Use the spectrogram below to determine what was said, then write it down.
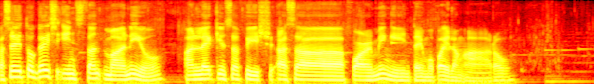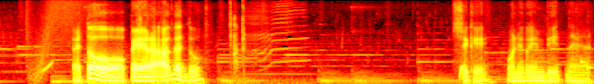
Kasi ito guys, instant money oh. Unlike yung sa fish, uh, sa farming, hintay mo pa ilang araw. Ito, pera agad oh. Sige, kunin ko yung bait na yan.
